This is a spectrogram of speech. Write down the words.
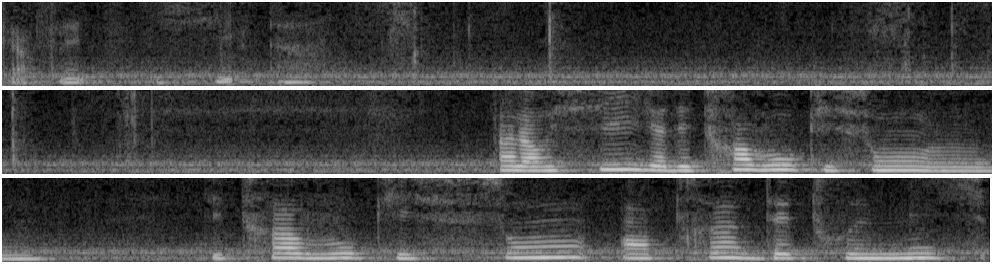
Regardez ici. Alors ici, il y a des travaux qui sont... Euh, des travaux qui sont en train d'être mis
